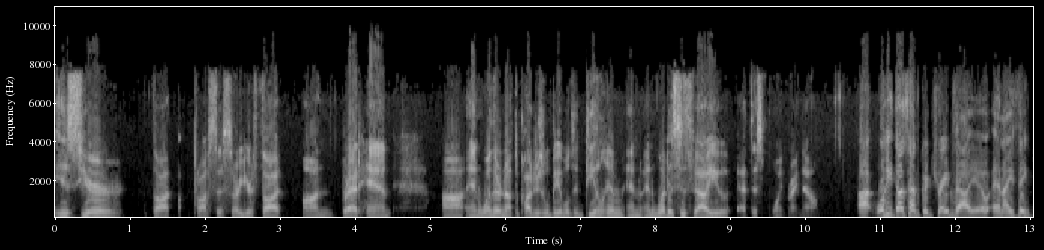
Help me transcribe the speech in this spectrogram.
is your thought process or your thought on Brad Hand uh, and whether or not the Padres will be able to deal him and, and what is his value at this point right now? Uh, well, he does have good trade value, and I think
